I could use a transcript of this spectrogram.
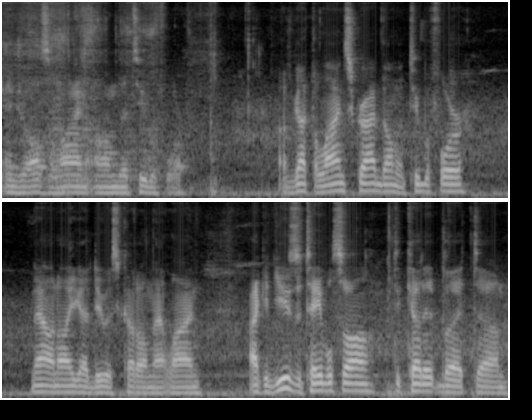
and draws a line on the 2x4. I've got the line scribed on the 2x4 now and all you got to do is cut on that line. I could use a table saw to cut it but um,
